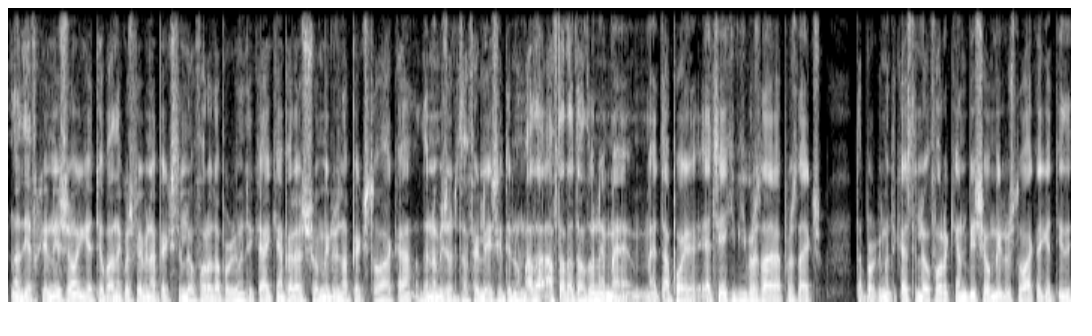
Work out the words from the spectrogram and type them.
να διευκρινίσω γιατί ο Παναγενικό πρέπει να παίξει τη λεωφόρο τα προγραμματικά και να περάσει στους ομίλους να παίξει το ΑΚΑ. Δεν νομίζω ότι θα αφαιρέσει την ομάδα. Αυτά θα τα δούνε με, μετά από. Έτσι έχει βγει προς τα, προς τα έξω τα προκριματικά στη λεωφόρο και αν μπει σε ομίλου στο ΑΚΑ γιατί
